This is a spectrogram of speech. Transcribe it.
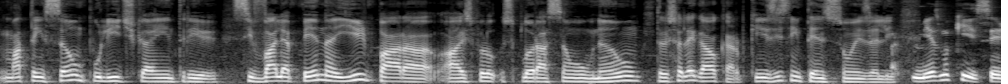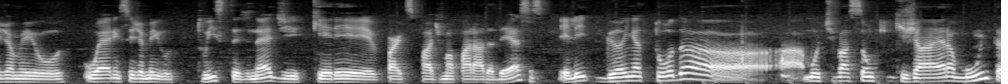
uma tensão política entre se vale a pena ir para a explo- exploração ou não. Então isso é legal, cara, porque existem tensões ali. Mesmo que seja meio. O Eren seja meio twisted, né? De querer participar de uma parada dessas, ele ganha toda a motivação que, que já era muita,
